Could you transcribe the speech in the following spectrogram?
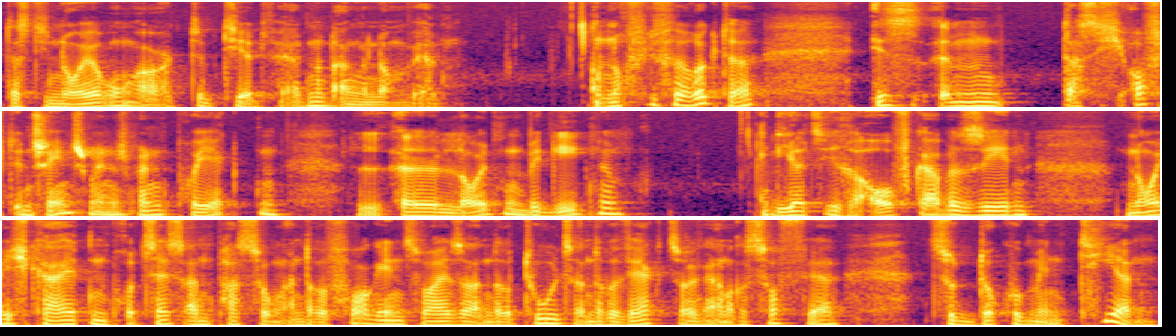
dass die Neuerungen akzeptiert werden und angenommen werden. Und noch viel verrückter ist, ähm, dass ich oft in Change-Management-Projekten äh, Leuten begegne, die als ihre Aufgabe sehen, Neuigkeiten, Prozessanpassungen, andere Vorgehensweise, andere Tools, andere Werkzeuge, andere Software zu dokumentieren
